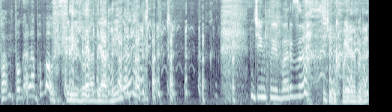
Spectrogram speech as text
pan pogalapował z tymi żurawiami. No, Dziękuję bardzo. Dziękujemy.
